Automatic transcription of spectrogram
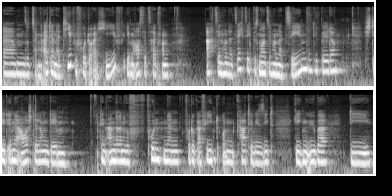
ähm, sozusagen alternative Fotoarchiv, eben aus der Zeit von 1860 bis 1910 sind die Bilder, steht in der Ausstellung dem den anderen gefundenen Fotografien und Karte Visit gegenüber, die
